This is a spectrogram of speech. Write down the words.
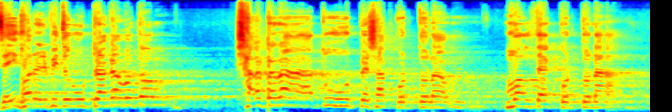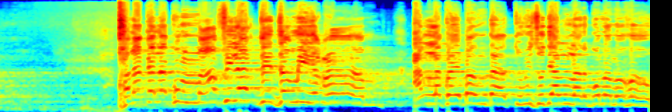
যেই ঘরের ভিতর উট রাখা হতো, সারাটা রাত উঠ পেশাব করতো না, মল ত্যাগ করতো না। আরদি জামিআম। আল্লাহ তুমি যদি গোলাম হও,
